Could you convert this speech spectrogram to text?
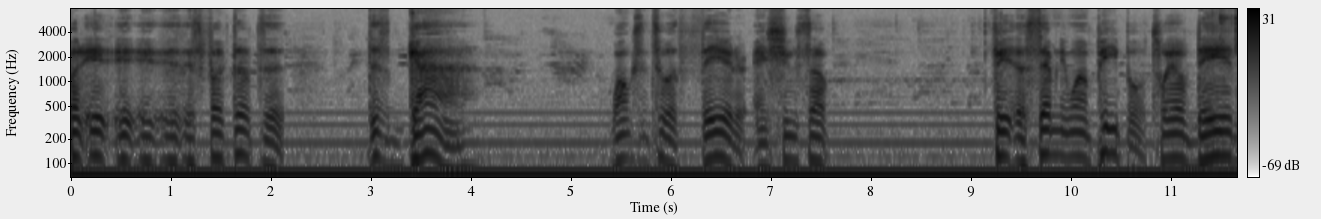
But it, it, it it's fucked up to this guy walks into a theater and shoots up uh, 71 people, 12 dead,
